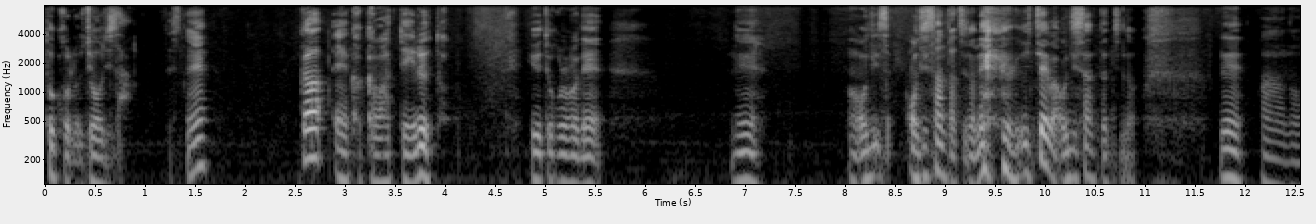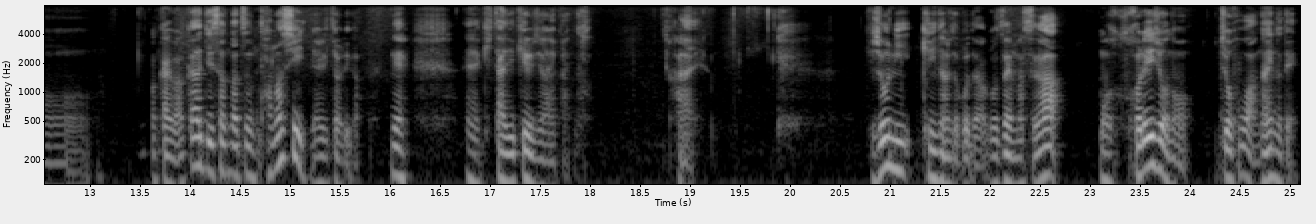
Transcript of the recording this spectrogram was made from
所ジョージさんですね。が、えー関わっているというところでねおじさんおじさんたちのね 言っちゃえばおじさんたちのねあの若い若いおじさんたちの楽しいやり取りがね、えー期待できるんじゃないかと。はい。非常に気になるところではございますがもうこれ以上の情報はないので、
